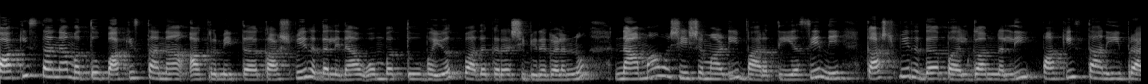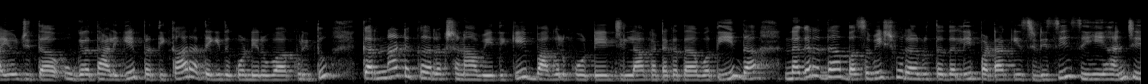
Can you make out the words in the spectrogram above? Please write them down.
ಪಾಕಿಸ್ತಾನ ಮತ್ತು ಪಾಕಿಸ್ತಾನ ಆಕ್ರಮಿತ ಕಾಶ್ಮೀರದಲ್ಲಿನ ಒಂಬತ್ತು ಭಯೋತ್ಪಾದಕರ ಶಿಬಿರಗಳನ್ನು ನಾಮಾವಶೇಷ ಮಾಡಿ ಭಾರತೀಯ ಸೇನೆ ಕಾಶ್ಮೀರದ ಪಹಲ್ಗಾಮ್ನಲ್ಲಿ ಪಾಕಿಸ್ತಾನಿ ಪ್ರಾಯೋಜಿತ ಉಗ್ರ ದಾಳಿಗೆ ಪ್ರತೀಕಾರ ತೆಗೆದುಕೊಂಡಿರುವ ಕುರಿತು ಕರ್ನಾಟಕ ರಕ್ಷಣಾ ವೇದಿಕೆ ಬಾಗಲಕೋಟೆ ಜಿಲ್ಲಾ ಘಟಕದ ವತಿಯಿಂದ ನಗರದ ಬಸವೇಶ್ವರ ವೃತ್ತದಲ್ಲಿ ಪಟಾಕಿ ಸಿಡಿಸಿ ಸಿಹಿ ಹಂಚಿ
